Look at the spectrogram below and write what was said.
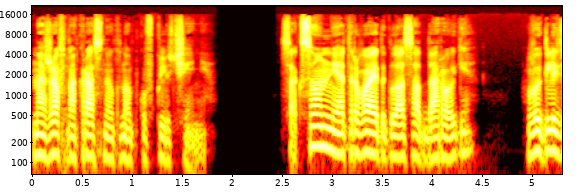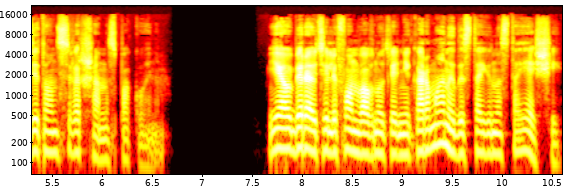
нажав на красную кнопку включения. Саксон не отрывает глаз от дороги. Выглядит он совершенно спокойным. Я убираю телефон во внутренний карман и достаю настоящий,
